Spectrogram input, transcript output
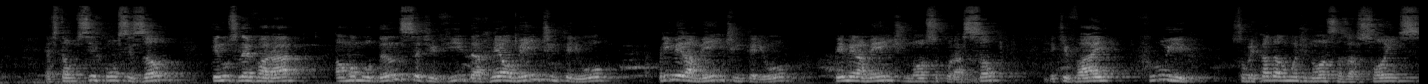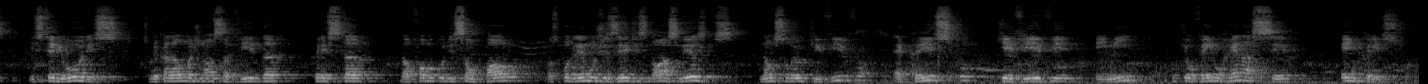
Esta circuncisão que nos levará a uma mudança de vida realmente interior, primeiramente interior, primeiramente no nosso coração, e que vai fluir sobre cada uma de nossas ações exteriores, sobre cada uma de nossa vida cristã. Da forma como de São Paulo, nós poderemos dizer de nós mesmos: não sou eu que vivo, é Cristo que vive em mim, porque eu venho renascer em Cristo.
